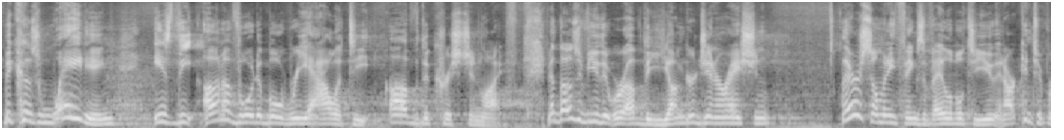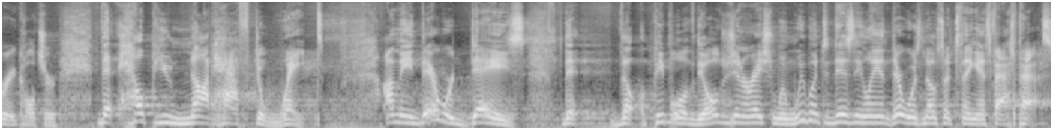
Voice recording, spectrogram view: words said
Because waiting is the unavoidable reality of the Christian life. Now, those of you that were of the younger generation, there are so many things available to you in our contemporary culture that help you not have to wait. I mean, there were days that the people of the older generation, when we went to Disneyland, there was no such thing as Fast Pass.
